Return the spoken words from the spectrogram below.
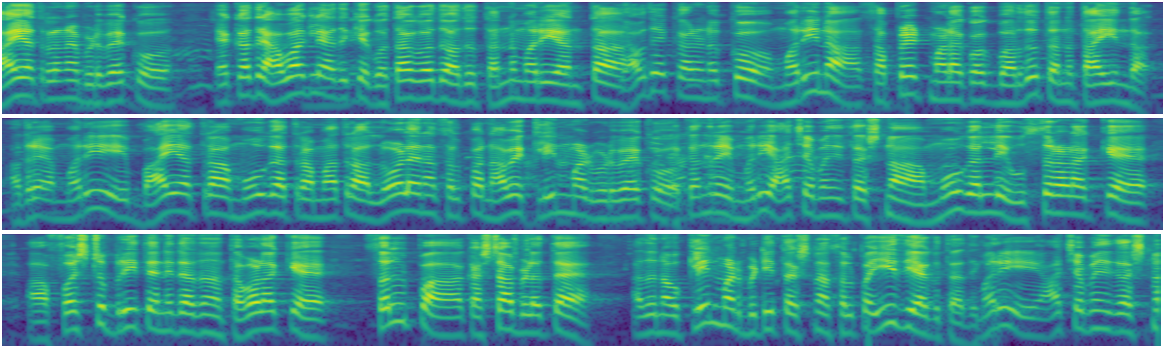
ತಾಯಿ ಹತ್ರನೇ ಬಿಡಬೇಕು. ಯಾಕಂದ್ರೆ ಅವಾಗ್ಲೇ ಅದಕ್ಕೆ ಗೊತ್ತಾಗೋದು ಅದು ತನ್ನ ಮರಿ ಅಂತ. ಯಾವುದೇ ಕಾರಣಕ್ಕೂ ಮರಿನ ಸಪ್ರೇಟ್ ಮಾಡಕ್ ಹೋಗ್ಬಾರ್ದು ತನ್ನ ತಾಯಿಯಿಂದ. ಆದ್ರೆ ಮರಿ ಬಾಯಿ ಹತ್ರ ಮೂಗ್ ಹತ್ರ ಮಾತ್ರ, ಲೋಳೆನ ಸ್ವಲ್ಪ ನಾವೇ ಕ್ಲೀನ್ ಮಾಡಿಬಿಡ್ಬೇಕು. ಯಾಕಂದ್ರೆ ಈ ಮರಿ ಆಚೆ ಬಂದಿದ ತಕ್ಷಣ ಮೂಗಲ್ಲಿ ಉಸಿರಾಡೋಕ್ಕೆ ಆ ಫಸ್ಟ್ ಬ್ರೀತ್ ಏನಿದೆ ಅದನ್ನು ತಗೊಳ್ಳೋಕ್ಕೆ ಸ್ವಲ್ಪ ಕಷ್ಟ ಬೀಳುತ್ತೆ. ಅದು ನಾವು ಕ್ಲೀನ್ ಮಾಡಿಬಿಟ್ಟಿದ ತಕ್ಷಣ ಸ್ವಲ್ಪ ಈಸಿ ಆಗುತ್ತೆ ಅದು ಮರಿ ಆಚೆ ಬಂದಿದ ತಕ್ಷಣ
